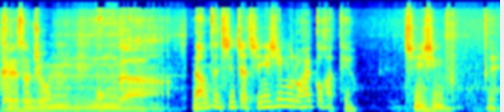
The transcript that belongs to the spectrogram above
그래서 좀 뭔가 나 아무튼 진짜 진심으로 할 것 같아요. 진심으로. 네.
